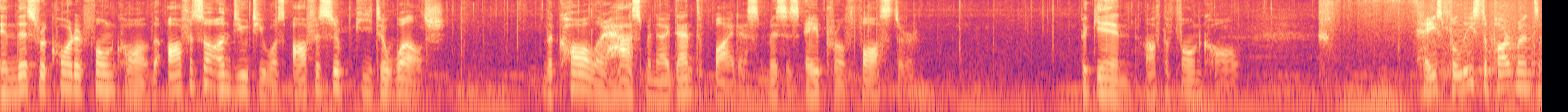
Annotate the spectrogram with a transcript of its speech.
In this recorded phone call, the officer on duty was Officer Peter Welch. The caller has been identified as Mrs. April Foster. Begin of the phone call. Hays Police Department.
